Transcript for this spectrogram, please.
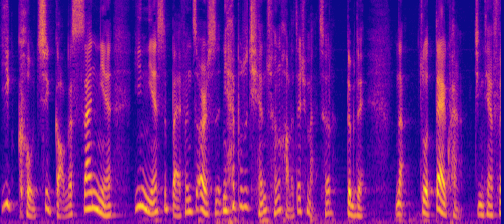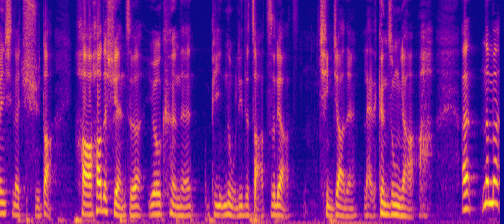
一口气搞个三年，一年是百分之二十，你还不如钱存好了再去买车了，对不对？那做贷款，今天分析了渠道，好好的选择，有可能比努力的找资料、请教人来的更重要啊。呃，那么。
